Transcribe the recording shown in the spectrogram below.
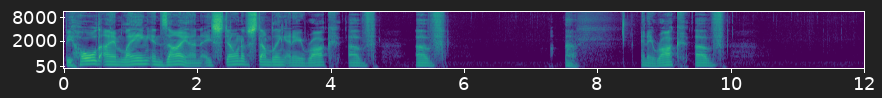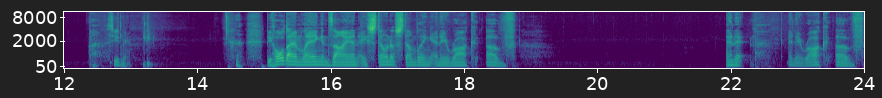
Behold, I am laying in Zion a stone of stumbling and a rock of of uh, and a rock of excuse me. Behold, I am laying in Zion a stone of stumbling and a rock of and it and a rock of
